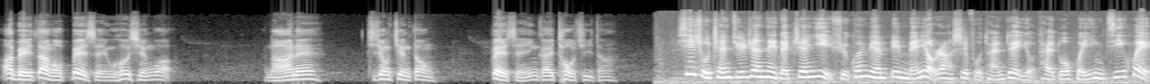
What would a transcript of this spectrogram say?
啊，未当让百姓有好生活，那呢？这种政党，百姓应该唾弃他。细数陈局任内的争议，许坤元并没有让市府团队有太多回应机会，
